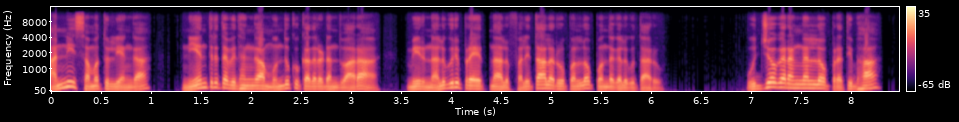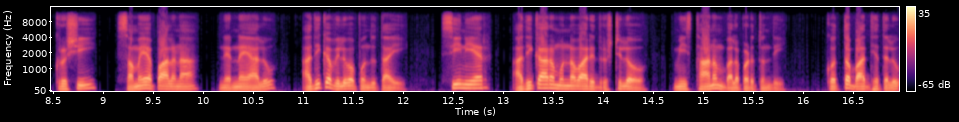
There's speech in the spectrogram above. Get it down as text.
అన్నీ సమతుల్యంగా నియంత్రిత విధంగా ముందుకు కదలడం ద్వారా మీరు నలుగురి ప్రయత్నాలు ఫలితాల రూపంలో పొందగలుగుతారు. ఉద్యోగ రంగంలో ప్రతిభ కృషి సమయపాలన నిర్ణయాలు అధిక విలువ పొందుతాయి. సీనియర్ అధికారమున్నవారి దృష్టిలో మీ స్థానం బలపడుతుంది. కొత్త బాధ్యతలు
